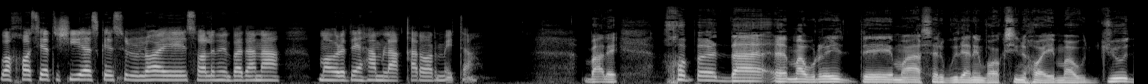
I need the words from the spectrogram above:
و خاصیتش است که سلول های سالم بدن مورد حمله قرار میده بله. خب در مورد موثر بودن واکسین های موجود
